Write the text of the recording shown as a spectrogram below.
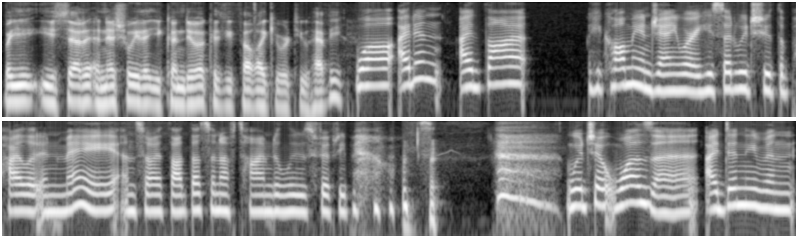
But you, you said initially that you couldn't do it because you felt like you were too heavy. Well, I didn't, I thought he called me in January. He said we'd shoot the pilot in May. And so I thought that's enough time to lose 50 pounds. Which it wasn't. I didn't even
